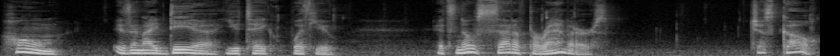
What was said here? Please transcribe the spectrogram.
Home is an idea you take with you. It's no set of parameters. Just go.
